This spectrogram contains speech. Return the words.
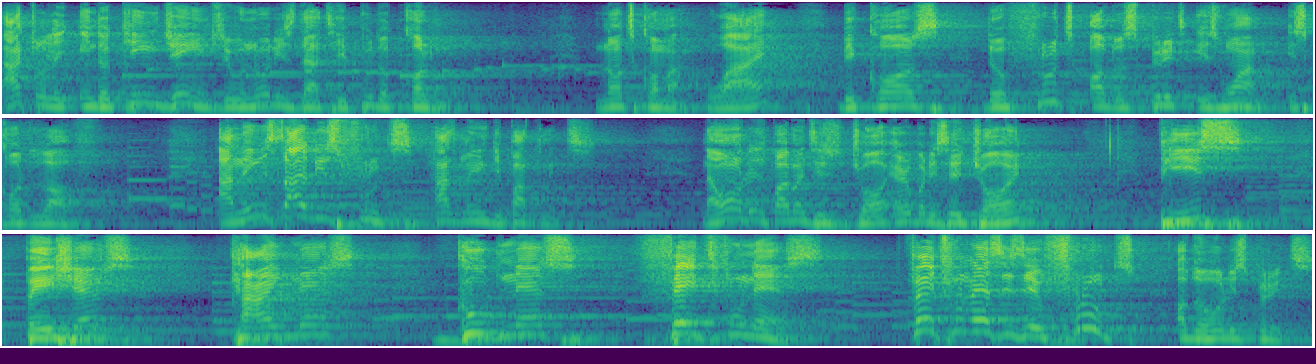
actually, in the King James, you will notice that he put a column not comma. Why? Because the fruit of the Spirit is one, it's called love. And inside this fruit has many departments. Now, one of these departments is joy. Everybody say joy, peace, patience, kindness, goodness, faithfulness. Faithfulness is a fruit of the Holy Spirit.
